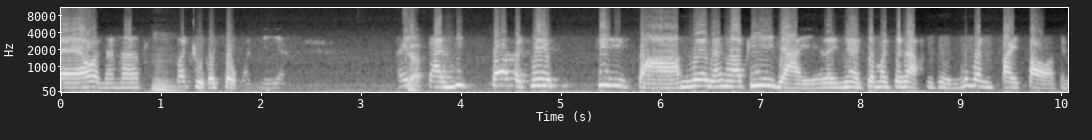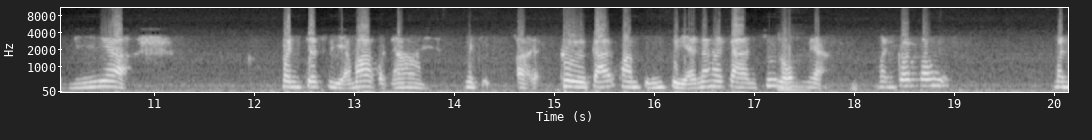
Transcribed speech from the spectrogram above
แล้วนะคะอืมวัตถุประสงค์อันนี้อะไอ้ครับการที่ว่าประเทศที่สามเนี่ยนะคะ พี่ใหญ่อะไรเนี่ย จะมาสนับสนุนให้มันไปต่อจากนี้เนี่ย มันจะเสียมากกว่าได้มันเอ่อคือการความสูญเสียนะคะการสู้รบเนี่ย มันก็ต้องมัน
